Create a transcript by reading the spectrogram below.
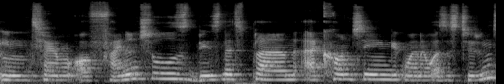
in terms of financials, business plan, accounting when I was a student.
